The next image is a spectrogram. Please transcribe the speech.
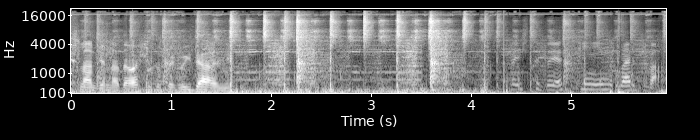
Islandia nadała się do tego idealnie. Wejście do jaskini numer dwa.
